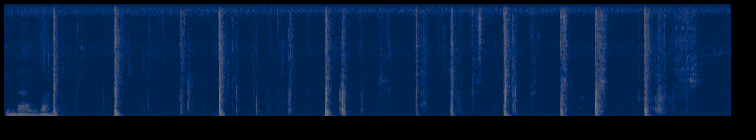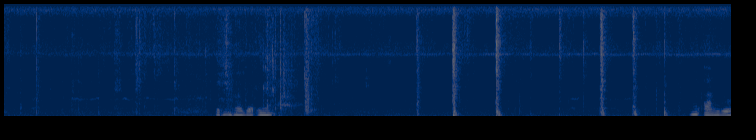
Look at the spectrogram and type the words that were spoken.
กินได้อยู่บ้านเป็นอะไรแบบนี้ นี่ อยู่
